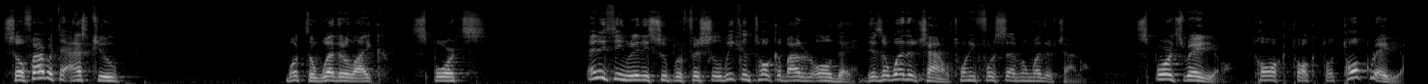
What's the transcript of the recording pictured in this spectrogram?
So if I were to ask you what's the weather like, sports, anything really superficial, we can talk about it all day. There's a weather channel, 24 7 weather channel, sports radio, talk, talk, talk, talk radio,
